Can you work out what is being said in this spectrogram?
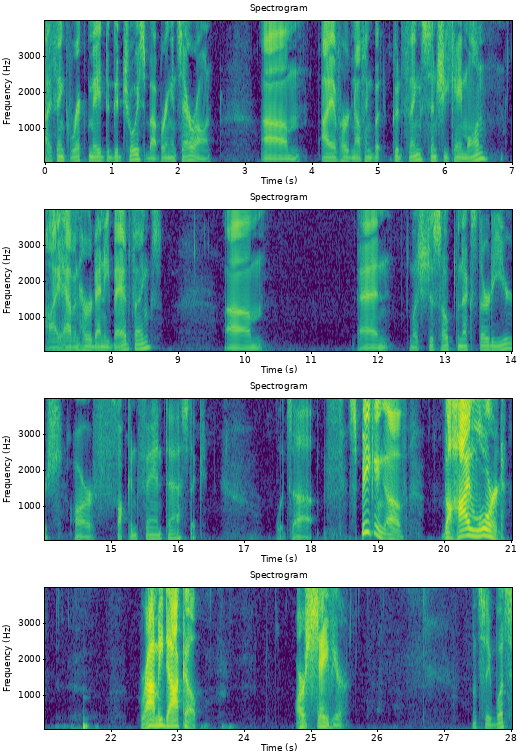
I think Rick made the good choice about bringing Sarah on. Um, I have heard nothing but good things since she came on. I haven't heard any bad things. Um, and let's just hope the next 30 years are fucking fantastic. What's up? Speaking of the High Lord, Rami Daco, our savior. Let's see what's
